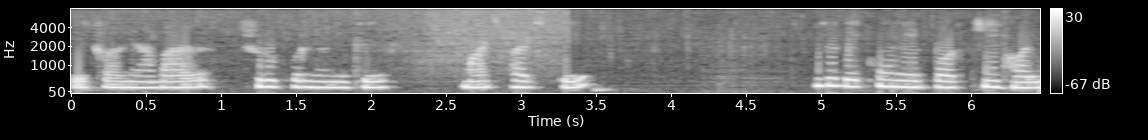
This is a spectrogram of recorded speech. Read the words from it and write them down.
এই কারণে আবার শুরু করলাম যে মাছ ভাজতে। কিন্তু দেখুন এরপর কি হয়।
